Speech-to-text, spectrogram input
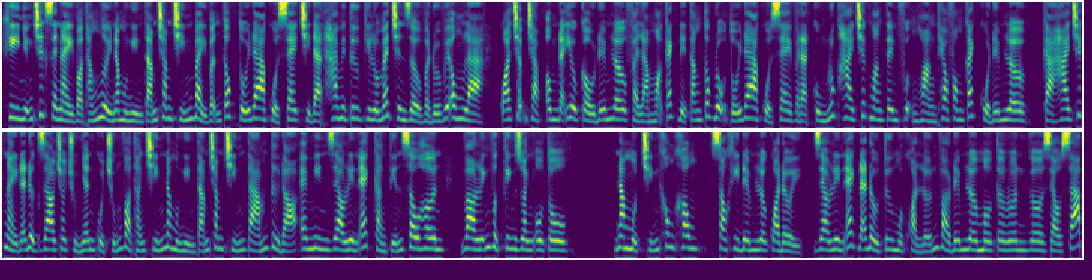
khi những chiếc xe này vào tháng 10 năm 1897 vận tốc tối đa của xe chỉ đạt 24 km/h và đối với ông là quá chậm chạp ông đã yêu cầu Daimler phải làm mọi cách để tăng tốc độ tối đa của xe và đặt cùng lúc hai chiếc mang tên Phượng Hoàng theo phong cách của Daimler. Cả hai chiếc này đã được giao cho chủ nhân của chúng vào tháng 9 năm 1898 từ đó Emil X càng tiến sâu hơn vào lĩnh vực kinh doanh ô tô. Năm 1900, sau khi Daimler qua đời, Zelinek đã đầu tư một khoản lớn vào Daimler Motoren Gesellschaft,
